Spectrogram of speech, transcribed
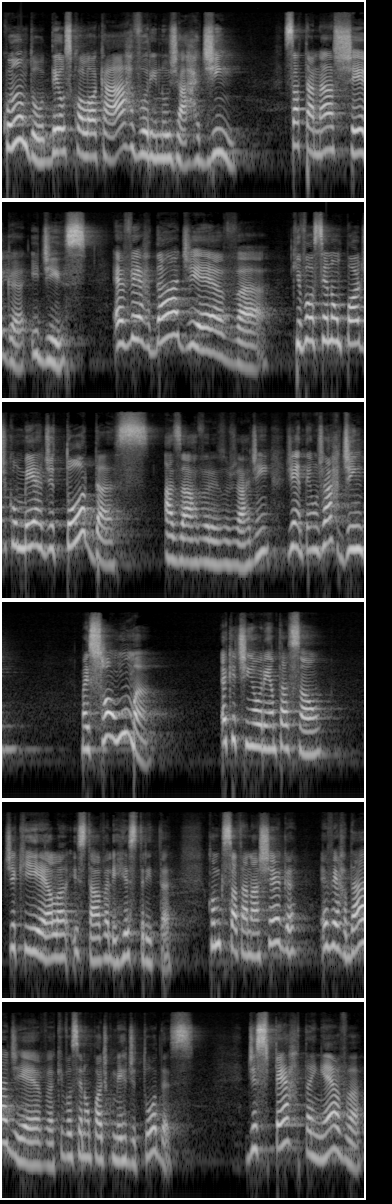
quando Deus coloca a árvore no jardim, Satanás chega e diz: É verdade, Eva, que você não pode comer de todas as árvores do jardim? Gente, tem um jardim, mas só uma é que tinha orientação de que ela estava ali restrita. Como que Satanás chega? É verdade, Eva, que você não pode comer de todas? Desperta em Eva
